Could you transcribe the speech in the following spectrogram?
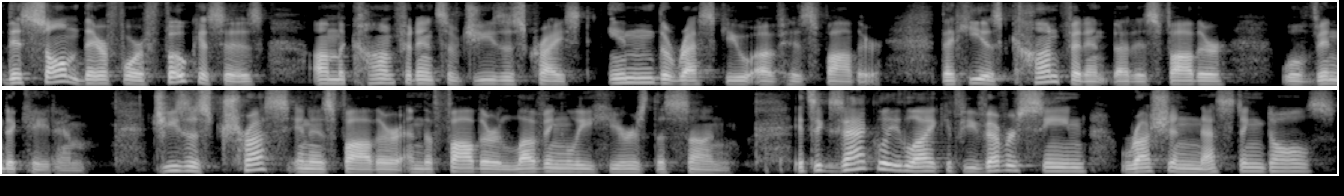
This psalm, therefore, focuses on the confidence of Jesus Christ in the rescue of his Father, that he is confident that his Father will vindicate him. Jesus trusts in his Father, and the Father lovingly hears the Son. It's exactly like if you've ever seen Russian nesting dolls.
